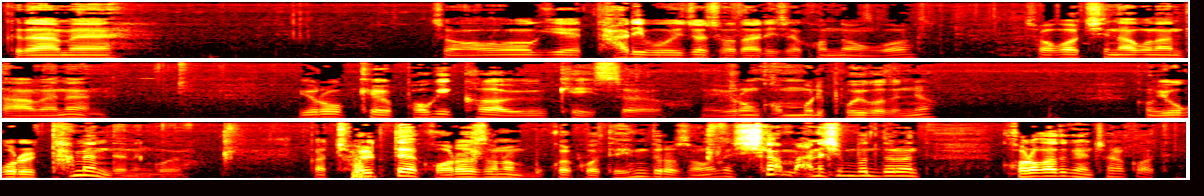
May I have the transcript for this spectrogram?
그 다음에 저기에 다리 보이죠? 저 다리 제가 건너온 거. 저거 지나고 난 다음에는 이렇게 버기카가 이렇게 있어요. 이런 건물이 보이거든요. 그럼 요거를 타면 되는 거예요. 그러니까 절대 걸어서는 못 갈 것 같아요. 힘들어서. 근데 시간 많으신 분들은 걸어가도 괜찮을 것 같아요.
